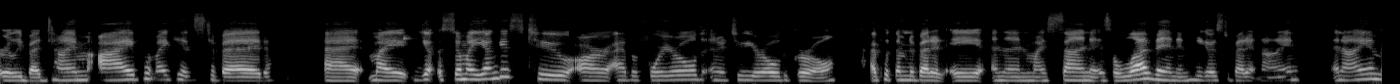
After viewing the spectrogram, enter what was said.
early bedtime. I put my kids to bed at my so my youngest two are I have a 4-year-old and a 2-year-old girl. I put them to bed at 8 and then my son is 11 and he goes to bed at 9 and I am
